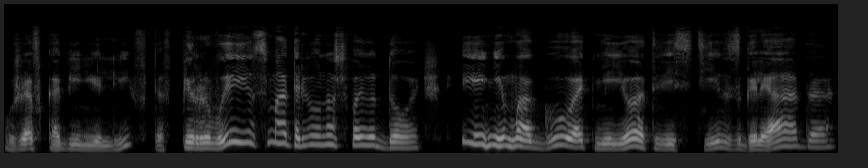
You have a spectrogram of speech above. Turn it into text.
Уже в кабине лифта впервые смотрю на свою дочь и не могу от нее отвести взгляда.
